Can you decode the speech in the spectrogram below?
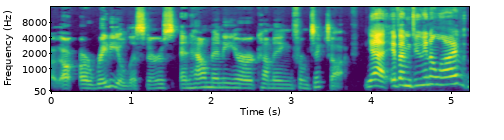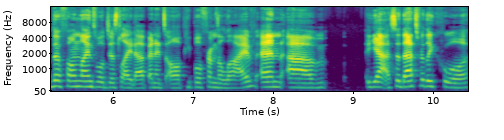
are, are radio listeners and how many are coming from TikTok? Yeah, if I'm doing a live, the phone lines will just light up and it's all people from the live. And um, yeah, so that's really cool.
